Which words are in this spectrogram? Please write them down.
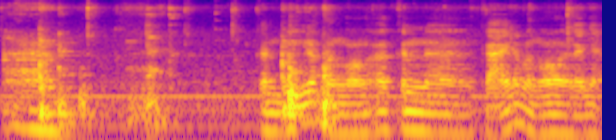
à, canh bí rất là ngon à, canh à, cải rất là ngon rồi cả nhà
